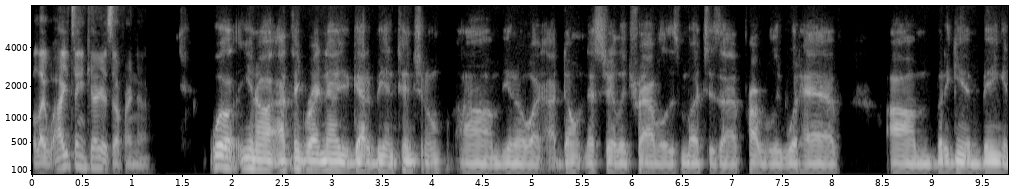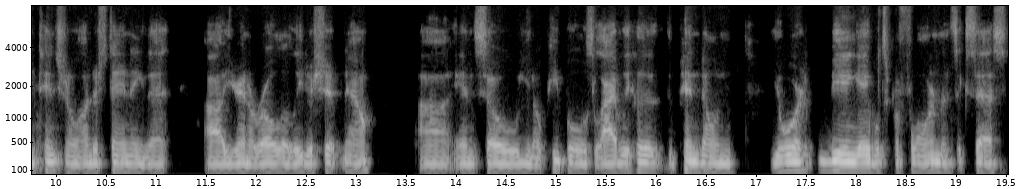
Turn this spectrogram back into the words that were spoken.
but like, how are you taking care of yourself right now? Well, you know, I think right now you got to be intentional. Um, you know, I, I, don't necessarily travel as much as I probably would have. Um, but again, being intentional, understanding that uh, you're in a role of leadership now. Uh, and so, you know, people's livelihoods depend on your being able to perform and success.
